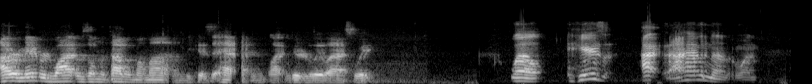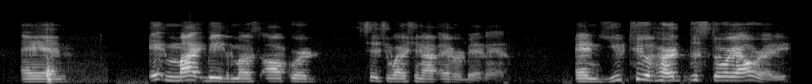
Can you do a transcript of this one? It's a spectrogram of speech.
I remembered why it was on the top of my mind because it happened like literally last week. Well, here's I, I have another one, and it might be the most awkward situation I've ever been in. And you two have heard the story already,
